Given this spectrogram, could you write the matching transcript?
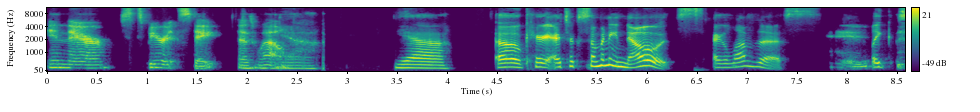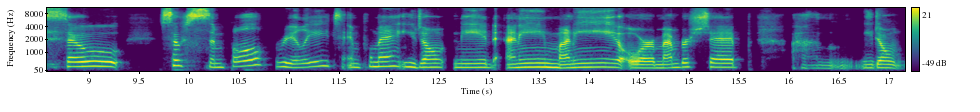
in their spirit state as well. Yeah. Yeah. Oh, Carrie, I took so many notes. I love this. Like so so simple really to implement. You don't need any money or membership. Um, you don't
